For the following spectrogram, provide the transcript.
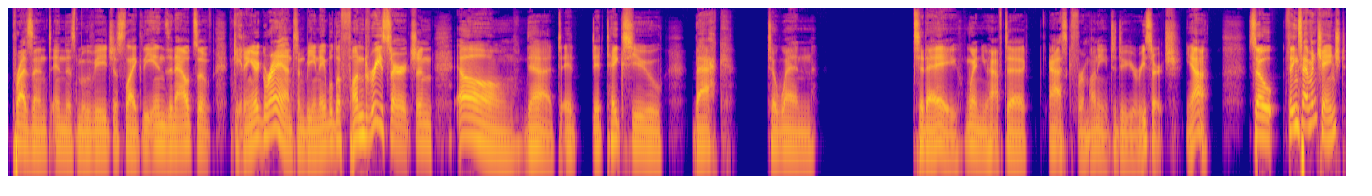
present in this movie, just like the ins and outs of getting a grant and being able to fund research. And oh, that it it takes you back to when today when you have to ask for money to do your research. Yeah. So things haven't changed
